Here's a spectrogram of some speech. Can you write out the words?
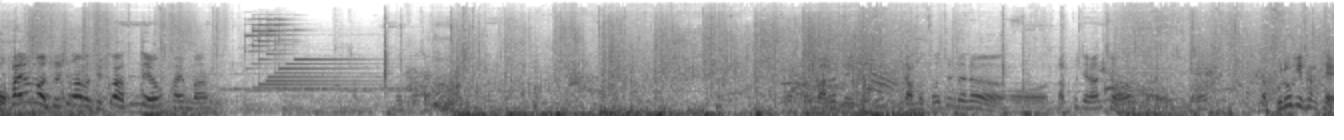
어, 화염만 조심하면 될 것 같은데요? 화염만. 뭐 보자. 좀 많은데 이거 스위치 한번 써주면은 어, 나쁘진 않죠. 자 이런 식으로. 자 부르기 상태.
